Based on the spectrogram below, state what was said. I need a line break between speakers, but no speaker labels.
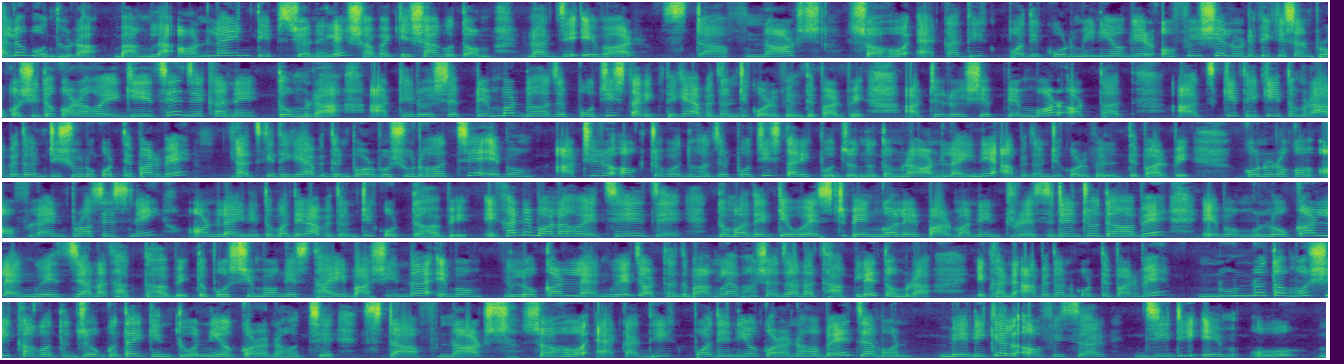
Hello বন্ধুরা Bangla online tips চ্যানেলে সবাইকে স্বাগতম। রাজ্যে এবার স্টাফ, নার্স সহ একাধিক পদে কর্মী নিয়োগের অফিসিয়াল নোটিফিকেশন প্রকাশিত করা হয়ে গিয়েছে, যেখানে তোমরা আঠেরোই সেপ্টেম্বর দু হাজার পঁচিশ তারিখ থেকে আবেদনটি করে ফেলতে পারবে। আঠেরোই সেপ্টেম্বর, অর্থাৎ আজকে থেকেই তোমরা আবেদনটি শুরু করতে পারবে। আজকে থেকে আবেদন পর্ব শুরু হচ্ছে এবং আঠেরো অক্টোবর দু হাজার পঁচিশ তারিখ পর্যন্ত তোমরা অনলাইনে আবেদনটি করে ফেলতে পারবে। কোনো রকম অফলাইন প্রসেস নেই, অনলাইনে তোমাদের আবেদনটি করতে হবে। এখানে বলা হয়েছে যে তোমাদেরকে ওয়েস্ট বেঙ্গলের পার্মানেন্ট রেসিডেন্ট হতে হবে এবং লোকাল ল্যাঙ্গুয়েজ জানা থাকতে হবে। তো পশ্চিমবঙ্গের স্থায়ী বাসিন্দা এবং লোকাল ল্যাঙ্গুয়েজ অর্থাৎ বাংলা ভাষা জানা থাকলে তোমরা এখানে আবেদন করতে পারবে। ন্যূনতম শিক্ষাগত যোগ্যতায় কিন্তু নিয়োগ করানো হচ্ছে। স্টাফ নার্স সহ একাধিক পদে নিয়োগ করানো হবে, যেমন medical officer GDMO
